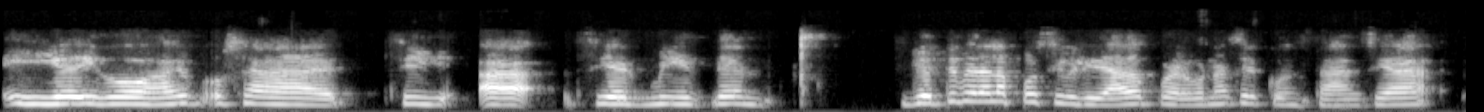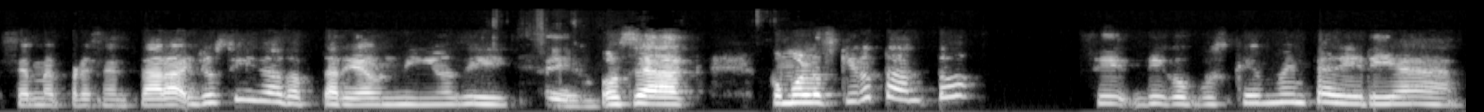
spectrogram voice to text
y yo digo, ay, o sea, si, ah, si en mi- de- yo tuviera la posibilidad o por alguna circunstancia se me presentara, yo sí adoptaría a un niño, sí. Sí. O sea, como los quiero tanto, sí, digo, pues, ¿qué me impediría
